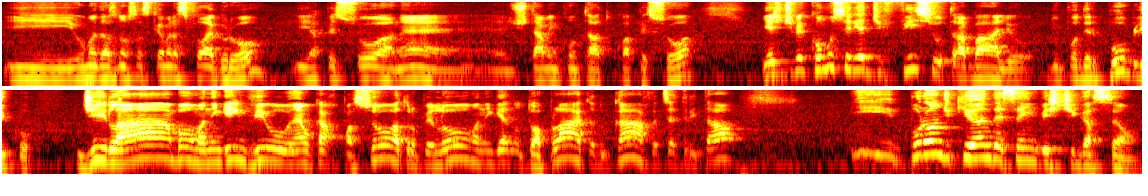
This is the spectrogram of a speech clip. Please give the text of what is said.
E uma das nossas câmeras flagrou e a pessoa, né, a gente estava em contato com a pessoa. E a gente vê como seria difícil o trabalho do poder público de ir lá, bom, mas ninguém viu, né, o carro passou, atropelou, mas ninguém anotou a placa do carro, etc e tal. E por onde que anda essa investigação?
